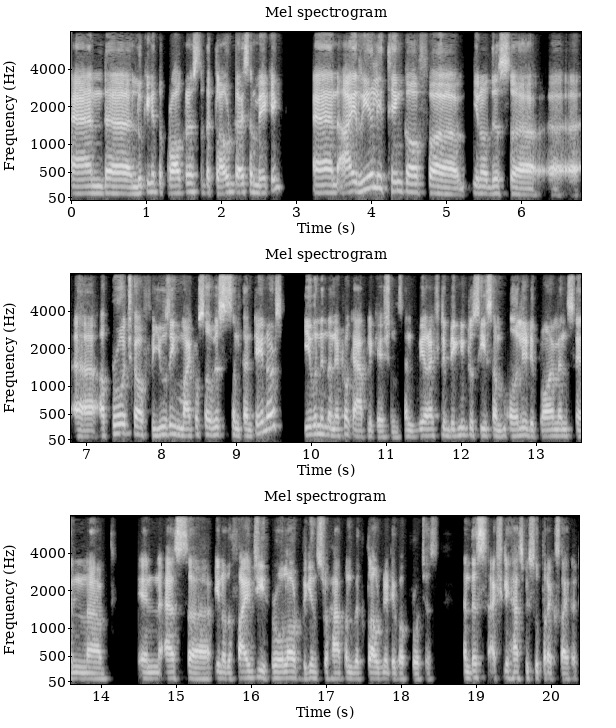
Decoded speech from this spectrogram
and uh, looking at the progress that the cloud guys are making. And I really think of uh, you know this uh, uh, approach of using microservices and containers even in the network applications. And we are actually beginning to see some early deployments in in as you know the 5G rollout begins to happen with cloud native approaches. And this actually has me super excited.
